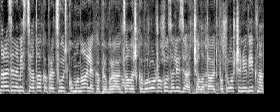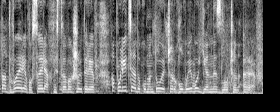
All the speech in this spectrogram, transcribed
Наразі на місці атаки працюють комунальники, прибирають залишки ворожого залізяча, латають потрощені вікна та двері в оселях місцевих жителів. А поліція документує черговий воєнний злочин РФ.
